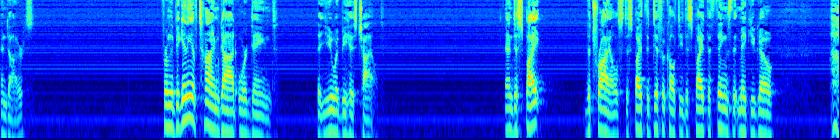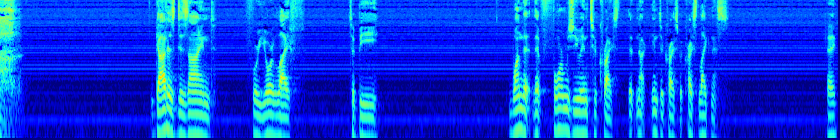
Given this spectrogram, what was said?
and daughters. From the beginning of time, God ordained that you would be his child. And despite the trials, despite the difficulty, despite the things that make you go, ah, God has designed for your life to be one that, that forms you into Christ. That not into Christ, but Christ likeness. Okay?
